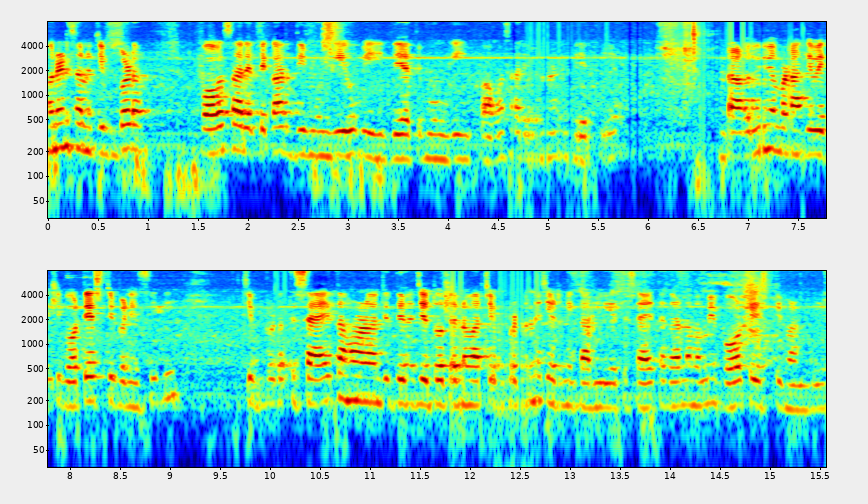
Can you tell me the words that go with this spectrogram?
ਉਹਨਾਂ ਨੇ ਸਾਨੂੰ ਚਿੱਬੜ ਬਹੁਤ ਸਾਰੇ ਤੇ ਘਰ ਦੀ ਮੂੰਗੀ ਉਹ ਬੀਜਦੇ ਆ ਤੇ ਮੂੰਗੀ ਬਹੁਤ ਸਾਰੇ ਉਹਨਾਂ ਨੇ ਦੇ ਆ। ਦਾਲ ਵੀ ਮੈਂ ਬਣਾ ਕੇ ਵੇਖੀ, ਬਹੁਤ ਟੇਸਟੀ ਬਣੀ ਸੀਗੀ। ਚਿੱਬੜ ਤੇ ਸਹਿਜ ਤਾਂ ਹੁਣ ਜਿੱਦਣ ਜੇ ਦੋ ਤਿੰਨ ਵਾਰ ਚਿੱਬੜ ਨੇ ਚਟਨੀ ਕਰ ਲਈ ਹੈ ਤੇ ਸਹਿਜ ਤਾਂ ਕਹਿੰਦਾ ਮੰਮੀ ਬਹੁਤ ਟੇਸਟੀ ਬਣਦੀ ਹੈ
